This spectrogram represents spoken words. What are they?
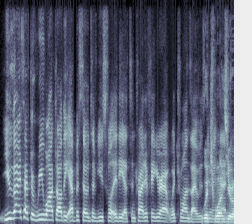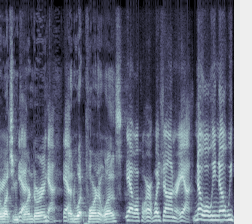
you guys have to rewatch all the episodes of useful idiots and try to figure out which ones i was Which ones you were watching Yeah, porn during? yeah yeah And what porn it was? yeah, what por- what genre? Yeah, no. Well, we know we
